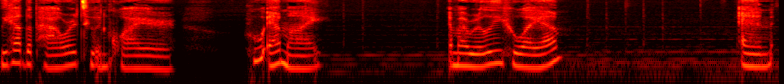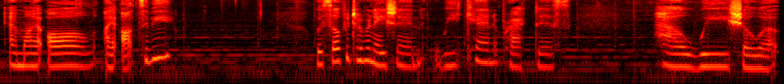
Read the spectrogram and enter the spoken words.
we have the power to inquire Who am I? Am I really who I am? And am I all I ought to be? With self determination, we can practice how we show up.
